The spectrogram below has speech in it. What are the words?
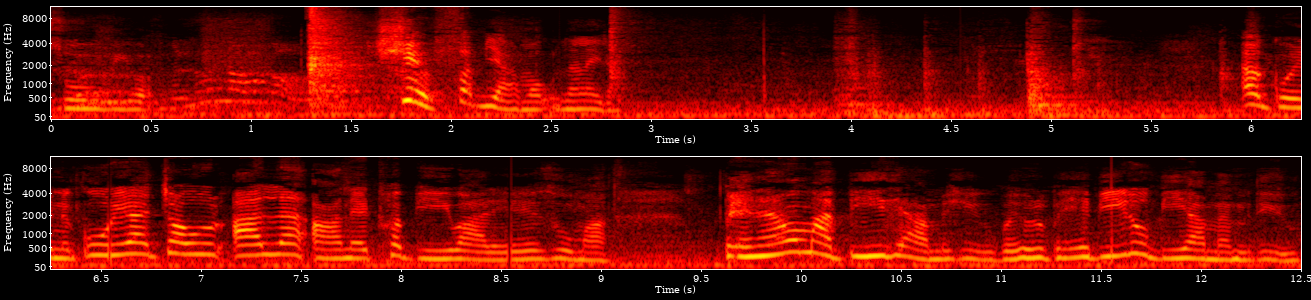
စိုးပြီးတော့ရှစ်ဖတ်ပြမဟုတ်လမ်းလိုက်တာအကွေနဲ့ကိုရီးယားကြောက်အားလန့်အားနဲ့ထွက်ပြေးပါတယ်ဆိုမှဘယ်နှမ်းမှပြေးကြမရှိဘူးဘယ်လိုဘယ်ပြေးလို့ပြေးရမှန်းမသိဘူး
